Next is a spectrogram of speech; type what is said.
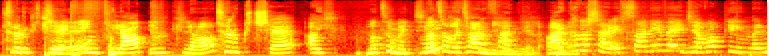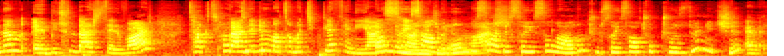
Türkçe, inkılap, inkılap, Türkçe, ay matematik, Matematik fen bilimleri. Aynen. Arkadaşlar efsane ve cevap yayınlarının e, bütün dersleri var. Taktik, Taktik- bendenin matematikle feni yani Aynen sayısal anneciğim. bölümü Onda var. sadece sayısal aldım. Çünkü sayısal çok çözdüğün için Evet.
